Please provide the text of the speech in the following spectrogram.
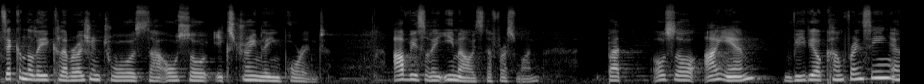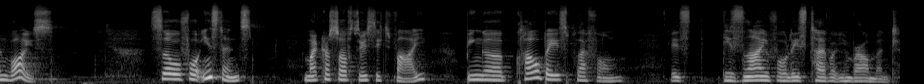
Secondly, collaboration tools are also extremely important. Obviously, email is the first one, but also IM, video conferencing, and voice. So, for instance, Microsoft 365, being a cloud based platform, is designed for this type of environment.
